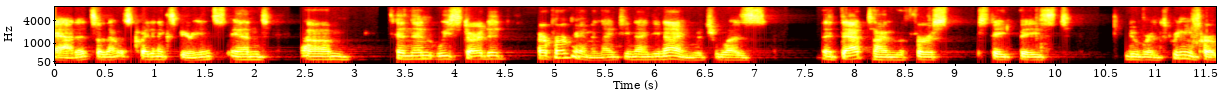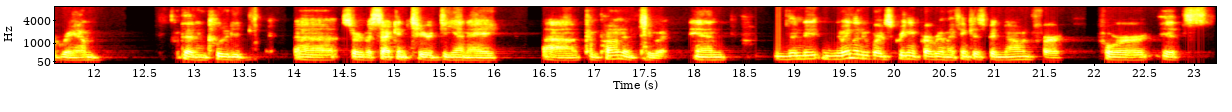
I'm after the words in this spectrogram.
added. So that was quite an experience. And um, and then we started our program in 1999, which was at that time the first state-based newborn screening program that included uh, sort of a second-tier DNA uh, component to it. And the New England Newborn Screening Program, I think, has been known for for its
